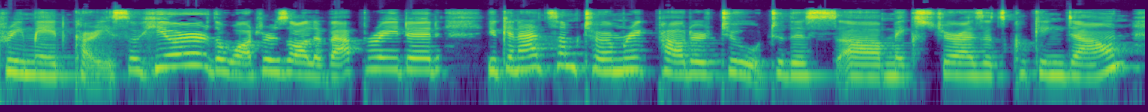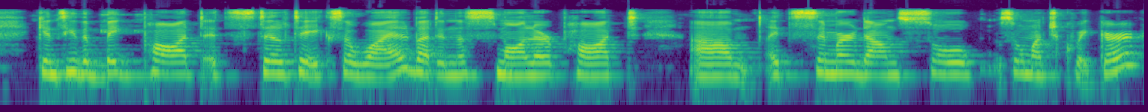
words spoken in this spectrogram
pre-made curry. So here the water is all evaporated. You can add some turmeric powder too to this uh, mixture as it's cooking down. You can see the big pot, it still takes a while, but in the smaller pot, um, it simmered down so, so much quicker.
